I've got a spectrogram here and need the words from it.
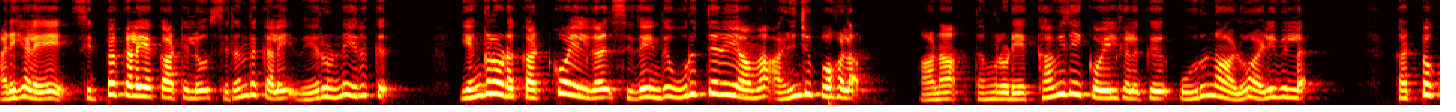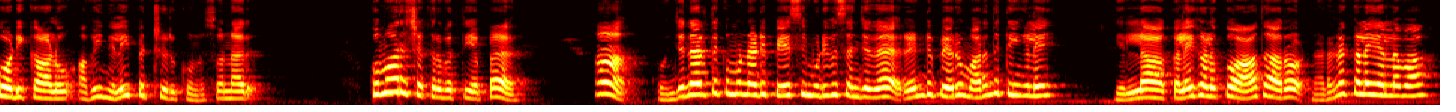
அடிகளே சிற்பக்கலையை காட்டிலும் சிறந்த கலை வேறொன்று இருக்குது எங்களோட கற்கோயில்கள் சிதைந்து உருத்தெரியாமல் அழிஞ்சு போகலாம். ஆனால் தங்களுடைய கவிதை கோயில்களுக்கு ஒரு நாளும் அழிவில்லை. கற்ப கோடி காலம் அவை நிலை பெற்றிருக்கும்னு சொன்னார். குமார சக்கரவர்த்தி அப்போ ஆ கொஞ்ச நேரத்துக்கு முன்னாடி பேசி முடிவு செஞ்சதை ரெண்டு பேரும் மறந்துட்டீங்களே. எல்லா கலைகளுக்கும் ஆதாரம் நடனக்கலை அல்லவா?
